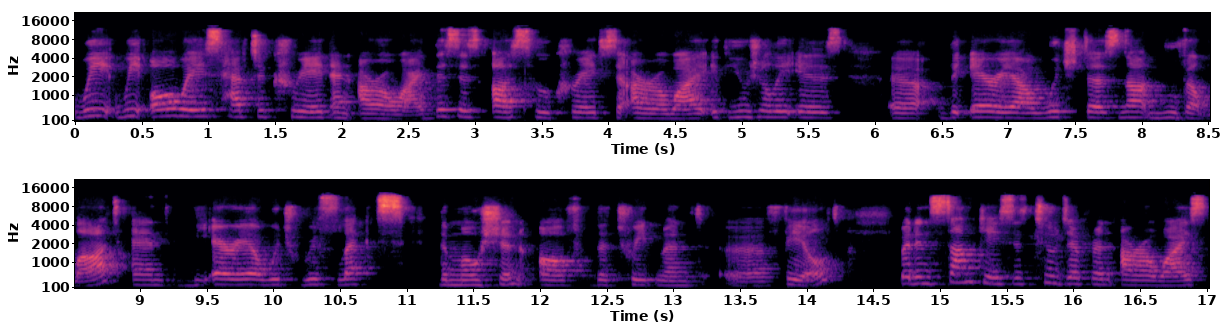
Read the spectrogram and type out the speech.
we we always have to create an ROI. This is us who creates the ROI. It usually is uh, the area which does not move a lot and the area which reflects the motion of the treatment uh, field. But in some cases, two different ROIs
